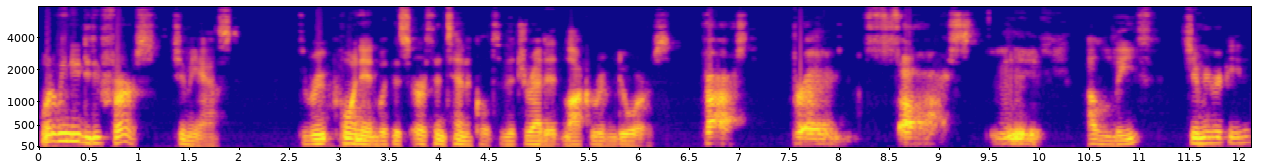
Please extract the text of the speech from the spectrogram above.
What do we need to do first? Jimmy asked. The root pointed with its earthen tentacle to the dreaded locker room doors. First, bring source leaf. A leaf? Jimmy repeated.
